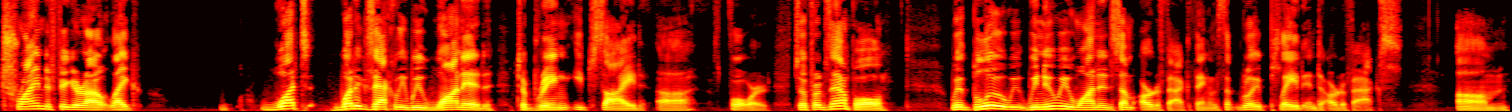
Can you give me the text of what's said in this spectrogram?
trying to figure out like what what exactly we wanted to bring each side uh, forward. So, for example, with blue, we, we knew we wanted some artifact thing that really played into artifacts. Um,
